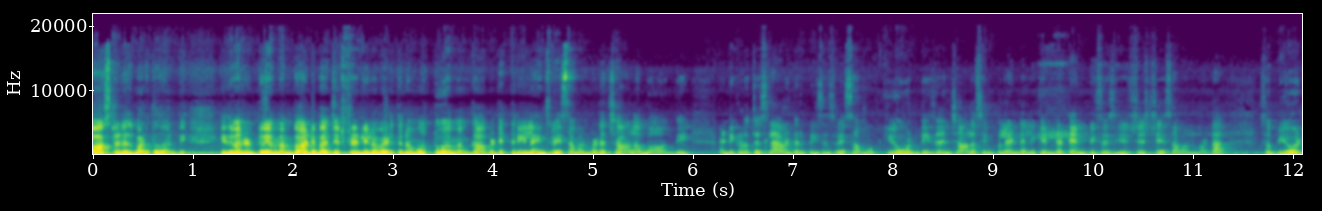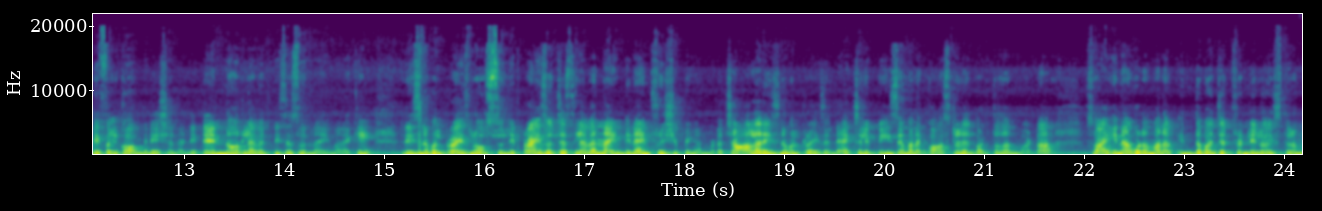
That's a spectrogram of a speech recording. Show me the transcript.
కాస్ట్ అనేది పడుతుందండి. ఇది మనం టూ ఎంఎం కాబట్టి బడ్జెట్ ఫ్రెండ్లీలో పెడుతున్నాము. టూ ఎంఎం కాబట్టి త్రీ లైన్స్ వేసాం అనమాట చాలా బాగుంది. అండ్ ఇక్కడ వచ్చేసి లావెండర్ పీసెస్ వేసాము. క్యూట్ డిజైన్ చాలా సింపుల్ అండ్ ఎలిగెంట్గా టెన్ పీసెస్ యూజ్ చేసి చేసాం అనమాట సో బ్యూటిఫుల్ కాంబినేషన్ అండి. టెన్ ఆర్ లెవెన్ పీసెస్ ఉన్నాయి మనకి. రీజనబుల్ ప్రైస్లో వస్తుంది. ప్రైస్ వచ్చేసి eleven ninety nine free shipping అనమాట చాలా రీజనబుల్ ప్రైస్ అండి. యాక్చువల్లీ పీసే మనకు కాస్ట్ అనేది పడుతుంది అనమాట సో అయినా కూడా మనం ఇంత బడ్జెట్ ఫ్రెండ్లీలో ఇస్తున్నాం.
